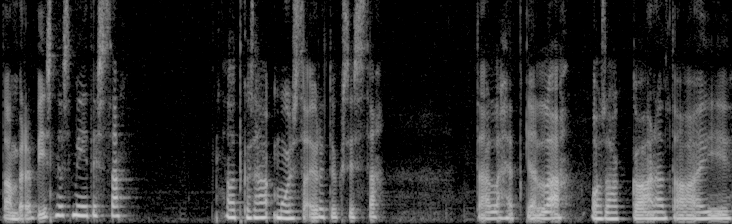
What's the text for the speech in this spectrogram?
Tampere Business Meetissä. Ootko sä muissa yrityksissä tällä hetkellä osakkaana tai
